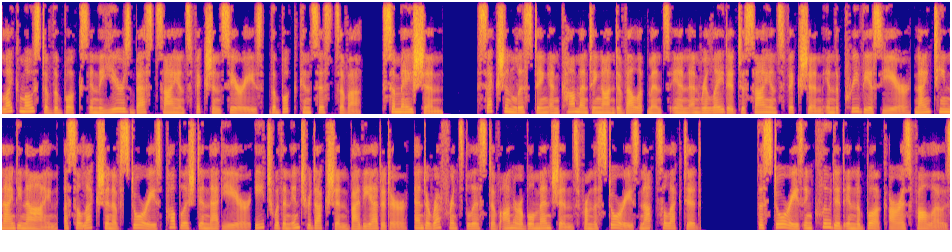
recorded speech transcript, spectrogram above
Like most of the books in the year's best science fiction series, the book consists of a «summation» section listing and commenting on developments in and related to science fiction in the previous year 1999, a selection of stories published in that year each with an introduction by the editor, and a referenced list of honorable mentions from the stories not selected. The stories included in the book are as follows.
